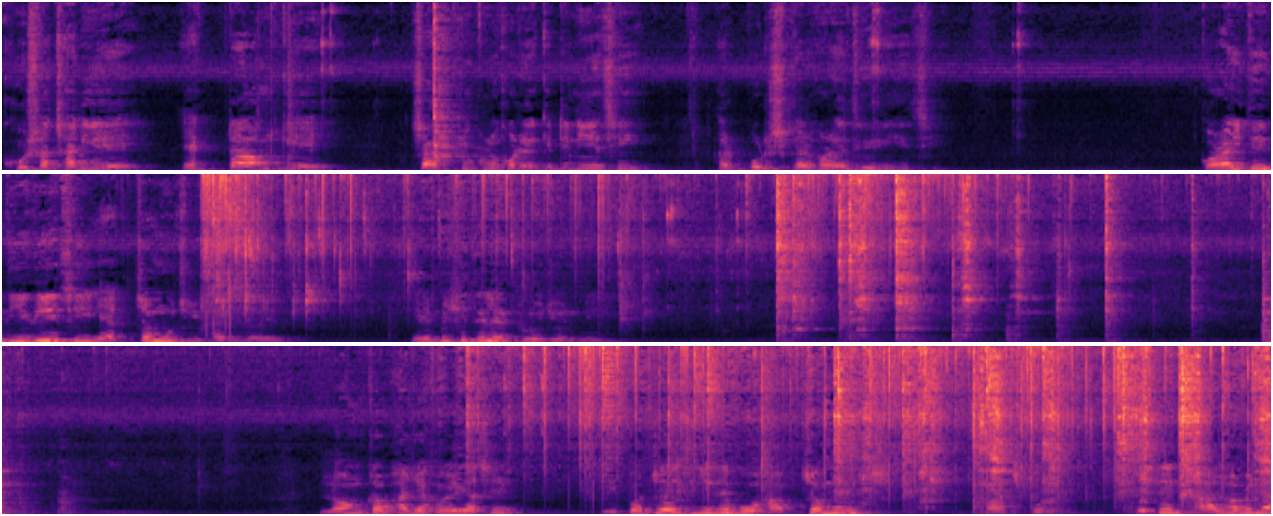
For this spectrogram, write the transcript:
খোসা ছাড়িয়ে একটা আমকে চার টুকরো করে কেটে নিয়েছি আর পরিষ্কার করে ধুয়ে নিয়েছি। কড়াইতে দিয়ে দিয়েছি এক চামচ রিফাইন্ড অয়েল। এর বেশি তেলের প্রয়োজন নেই। লঙ্কা ভাজা হয়ে গেছে। এই পর্যায়ে দিয়ে দেবো হাফ চামচ পাঁচফোড়ন এতে ঝাল হবে না,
